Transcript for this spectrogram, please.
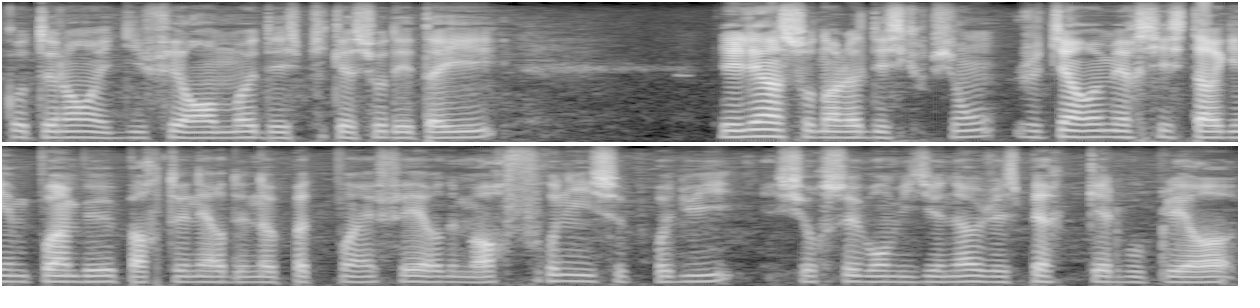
contenant les différents modes d'explication détaillés. Les liens sont dans la description. Je tiens à remercier Stargame.be, partenaire de nopad.fr, de m'avoir fourni ce produit. Sur ce bon visionnage, j'espère qu'elle vous plaira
